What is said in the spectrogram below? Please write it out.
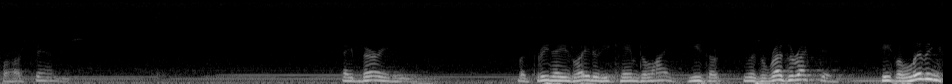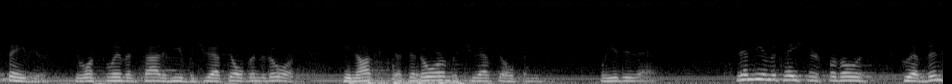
for our sins. They buried him. But three days later, he came to life. He's a, he was resurrected. He's a living Savior. He wants to live inside of you, but you have to open the door. He knocks at the door, but you have to open. Will you do that? Then the invitation is for those who have been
